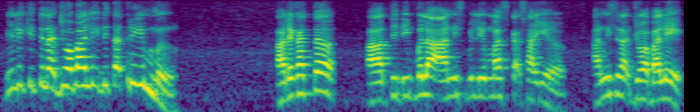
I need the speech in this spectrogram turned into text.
bila kita nak jual balik dia tak terima. Ha, dia kata, ah, tiba-tiba lah Anis beli emas kat saya. Anis nak jual balik.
